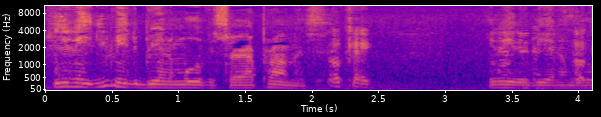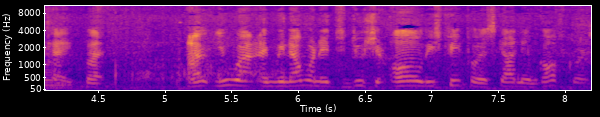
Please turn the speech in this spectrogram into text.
He need. You need to be in a movie, sir. I promise. Okay, You need to be in a movie. okay, but I, you? I mean, I want to introduce you to all these people at this goddamn golf course.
